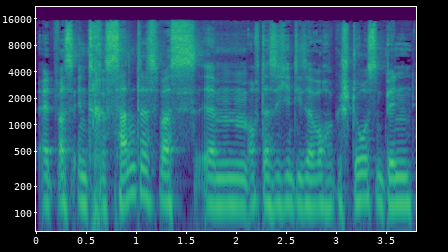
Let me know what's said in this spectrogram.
etwas Interessantes, was ähm, auf das ich in dieser Woche gestoßen bin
